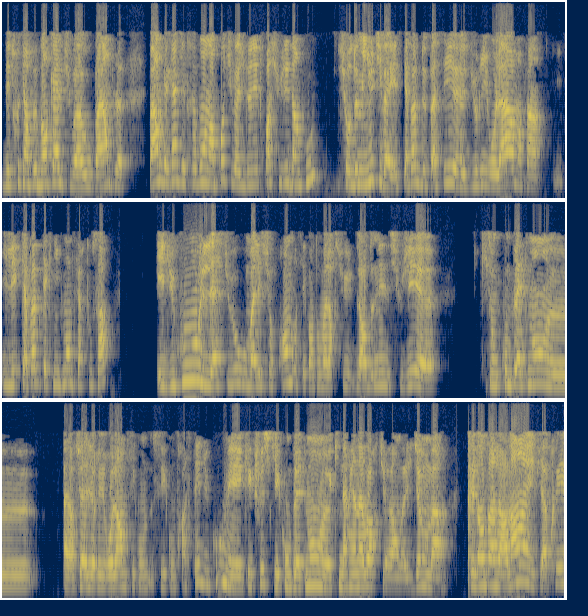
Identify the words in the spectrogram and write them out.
des trucs un peu bancals, tu vois, ou par exemple, par exemple quelqu'un qui est très bon en impro, tu vas lui donner trois sujets d'un coup, sur deux minutes, il va être capable de passer euh, du rire aux larmes, enfin, il est capable techniquement de faire tout ça. Et du coup, là, si tu veux, où on va les surprendre, c'est quand on va leur, leur donner des sujets euh, qui sont complètement... Euh... Alors, tu vois, le rire aux larmes, c'est con contrasté, du coup, mais quelque chose qui est complètement... Euh, qui n'a rien à voir, tu vois. On va lui dire, bon, bah, t'es dans un jardin, et puis après,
